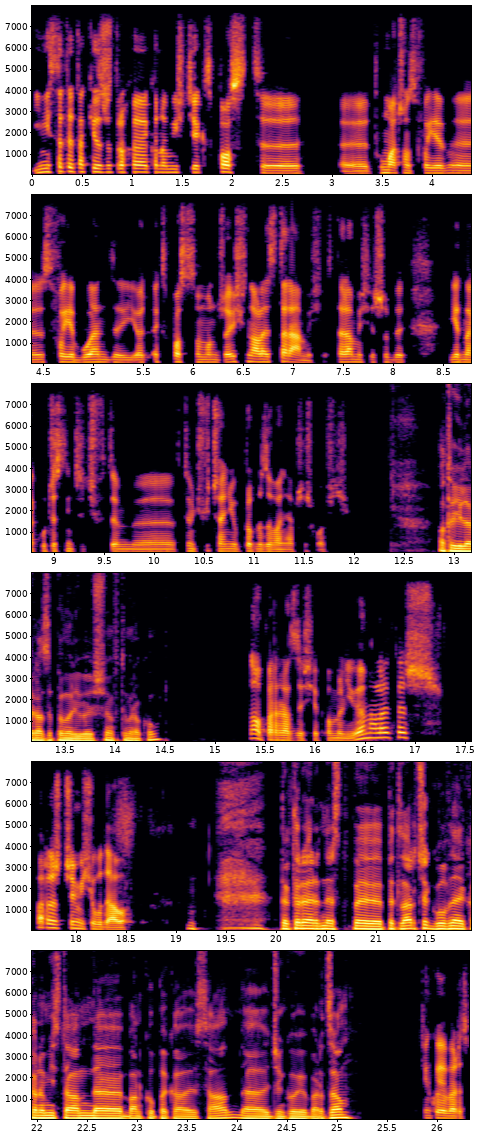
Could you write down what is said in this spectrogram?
i niestety tak jest, że trochę ekonomiści ex post e, tłumaczą swoje, swoje błędy i ex post są mądrzejsi, no ale staramy się, staramy się, żeby jednak uczestniczyć w tym, w tym ćwiczeniu prognozowania przyszłości. A ty ile razy pomyliłeś się w tym roku? No, parę razy się pomyliłem, ale też parę rzeczy mi się udało. Doktor Ernest Pytlarczyk, główny ekonomista e, Banku PKSA. E, dziękuję bardzo. Dziękuję bardzo.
